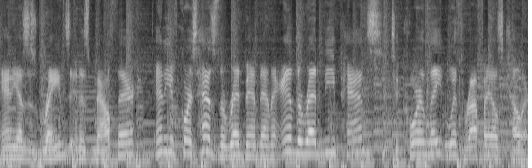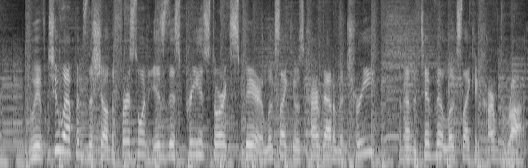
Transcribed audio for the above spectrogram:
And he has his reins in his mouth there. And he, of course, has the red bandana and the red knee pads to correlate with Raphael's color. We have two weapons to show. The first one is this prehistoric spear. It looks like it was carved out of a tree, and then the tip of it looks like a carved rock.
